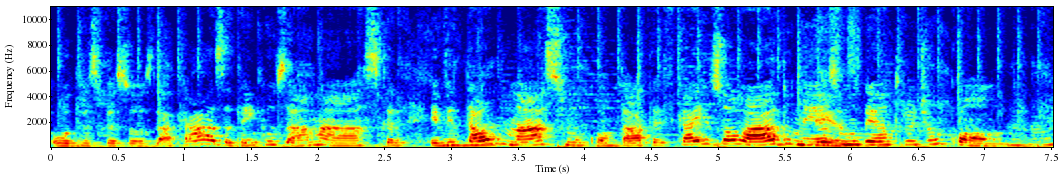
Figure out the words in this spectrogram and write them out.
outras pessoas da casa, tem que usar a máscara, evitar uhum. o máximo o contato, é ficar isolado mesmo Isso. dentro de um cômodo. Uhum.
